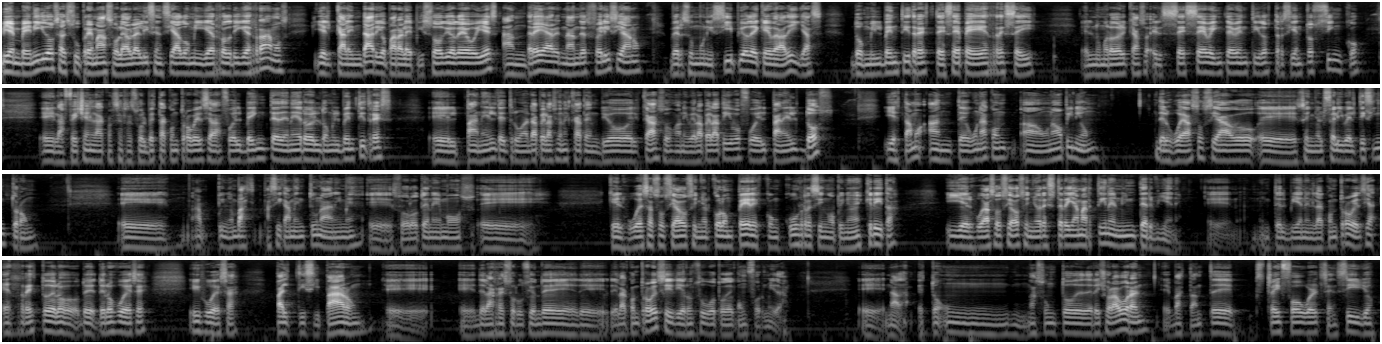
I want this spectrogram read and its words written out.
Bienvenidos al Supremazo, le habla el licenciado Miguel Rodríguez Ramos y el calendario para el episodio de hoy es Andrea Hernández Feliciano versus municipio de Quebradillas 2023 TCPR 6. El número del caso el CC 2022-305. Eh, la fecha en la que se resuelve esta controversia fue el 20 de enero del 2023. El panel del Tribunal de Apelaciones que atendió el caso a nivel apelativo fue el panel 2 y estamos ante una, una opinión del juez asociado eh, señor Feliberti Cintrón. Eh, una opinión básicamente unánime. Eh, solo tenemos que el juez asociado señor Colón Pérez concurre sin opinión escrita y el juez asociado señor Estrella Martínez no interviene. no interviene en la controversia. El resto de, de los jueces y juezas participaron eh, de la resolución de, la controversia y dieron su voto de conformidad. Eh, nada, esto es un, asunto de derecho laboral, es bastante straightforward, sencillo,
